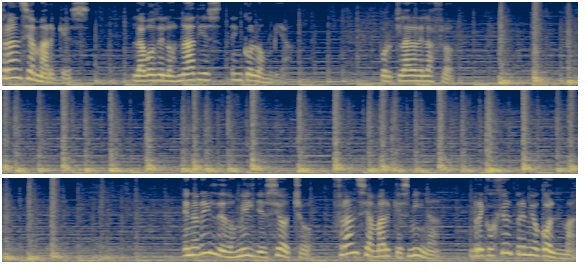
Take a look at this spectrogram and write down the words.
Francia Márquez, la voz de los nadies en Colombia, por Clara de la Flor. En abril de 2018, Francia Márquez Mina recogió el premio Goldman,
